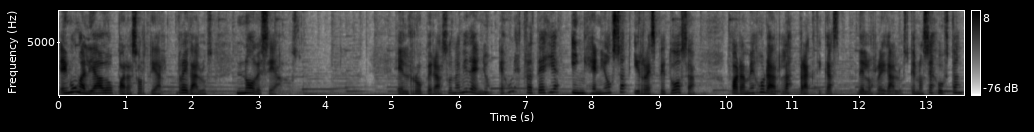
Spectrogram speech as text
en un aliado para sortear regalos no deseados? El roperazo navideño es una estrategia ingeniosa y respetuosa para mejorar las prácticas de los regalos que no se ajustan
